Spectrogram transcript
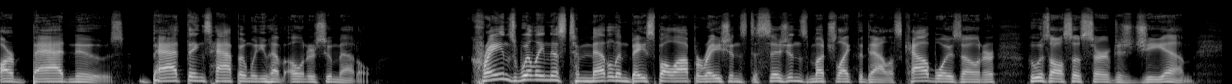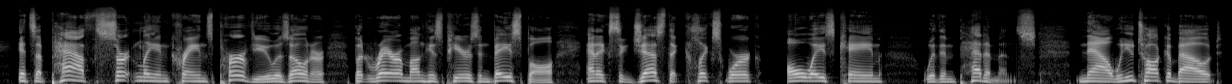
are bad news. Bad things happen when you have owners who meddle. Crane's willingness to meddle in baseball operations decisions, much like the Dallas Cowboys owner, who has also served as GM. It's a path certainly in Crane's purview as owner, but rare among his peers in baseball, and it suggests that Click's work always came with impediments. Now, when you talk about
